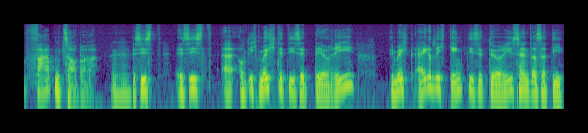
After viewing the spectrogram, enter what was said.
Farbenzauberer. Mhm. Es ist, es ist äh, und ich möchte diese Theorie, ich möchte eigentlich gegen diese Theorie sein, dass er die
